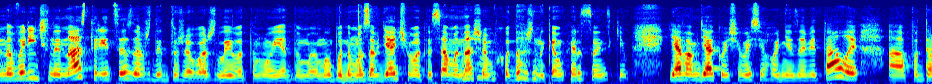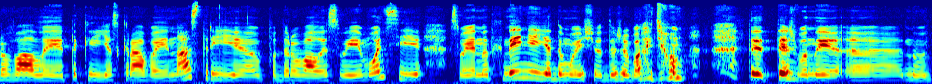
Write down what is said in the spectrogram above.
новорічний настрій це завжди дуже важливо. Тому я думаю, ми будемо завдячувати саме нашим художникам херсонським. Я вам дякую, що ви сьогодні завітали, подарували такий яскравий настрій, е, подарували свої емоції, своє натхнення. Я думаю, що дуже багатьом те- теж вони е, ну,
